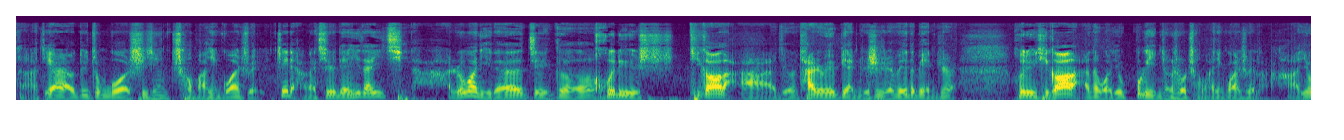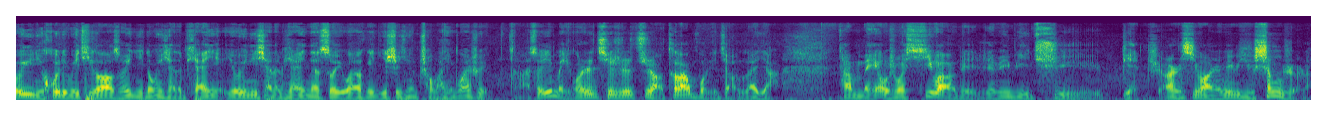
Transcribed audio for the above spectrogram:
啊。第二，要对中国实行惩罚性关税，这两个其实联系在一起的啊。如果你的这个汇率提高了啊，就是他认为贬值是人为的贬值，汇率提高了，那我就不给你征收惩罚性关税了啊。由于你汇率没提高，所以你东西显得便宜。由于你显得便宜呢，所以我要给你实行惩罚性关税啊。所以美国人其实至少特朗普这角度来讲，他没有说希望这人民币去贬值，而是希望人民币去升值的。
